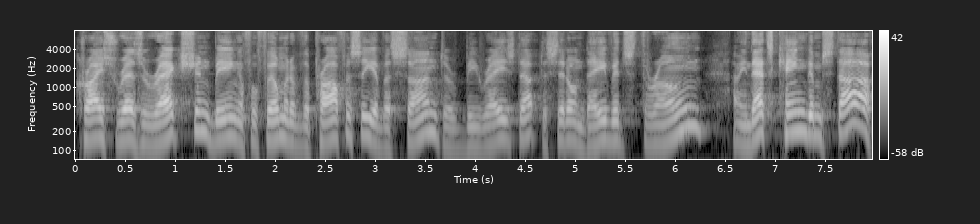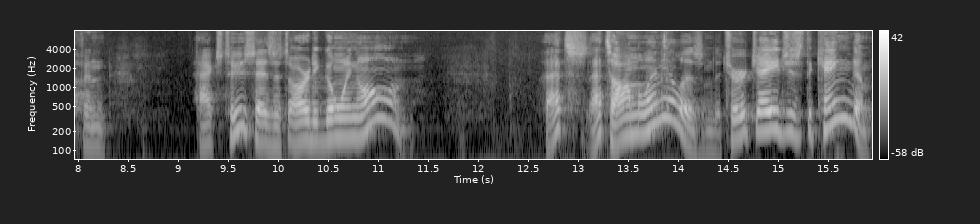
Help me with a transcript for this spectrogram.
Christ's resurrection being a fulfillment of the prophecy of a son to be raised up to sit on David's throne. I mean, that's kingdom stuff, and Acts 2 says it's already going on. That's, that's amillennialism. The church age is the kingdom.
